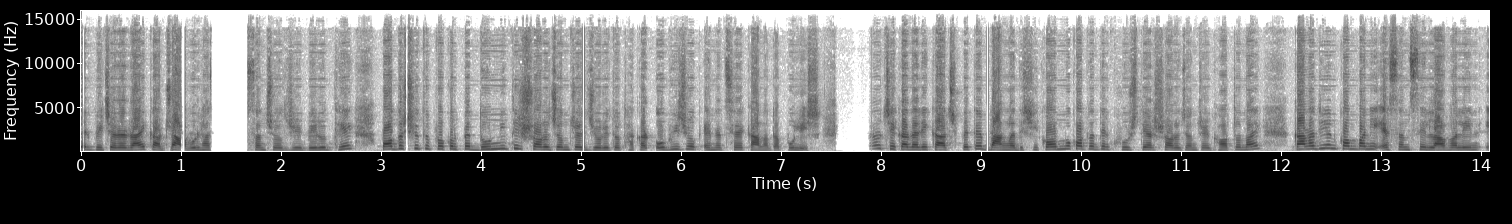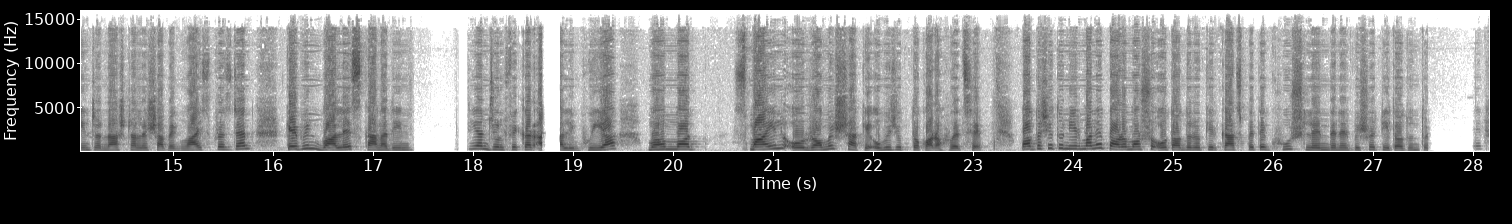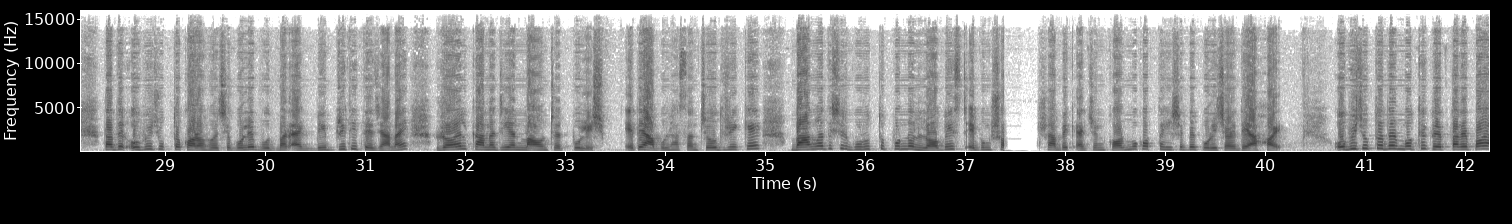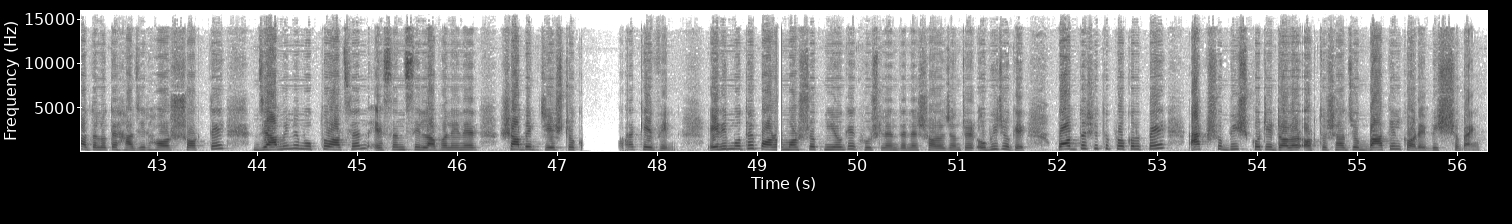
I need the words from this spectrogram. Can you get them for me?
আসামিদের বিচারের রায় কার্য আবুল হাসান চৌধুরীর বিরুদ্ধে পদ্মা সেতু প্রকল্পে দুর্নীতির ষড়যন্ত্রে জড়িত থাকার অভিযোগ এনেছে কানাডা পুলিশ। ঠিকাদারি কাজ পেতে বাংলাদেশি কর্মকর্তাদের ঘুষ দেওয়ার ষড়যন্ত্রের ঘটনায় কানাডিয়ান কোম্পানি এসএমসি লাভালিন ইন্টারন্যাশনালের সাবেক vice president Kevin Wallace, Canadian Zulfiqar Ali Bhuiyan, Mohammad Ismail ও রমেশ শাহকে অভিযুক্ত করা হয়েছে। পদ্মা সেতু নির্মাণে পরামর্শ ও তদারকির কাজ পেতে ঘুষ লেনদেনের বিষয়টি তদন্ত তাদের অভিযুক্ত করা হয়েছে বলে বুধবার এক বিবৃতিতে জানায় রয়্যাল কানাডিয়ান মাউন্টেড পুলিশ। এতে আবুল হাসান চৌধুরীকে বাংলাদেশের গুরুত্বপূর্ণ লবিস্ট এবং সাবেক একজন কর্মকর্তা হিসেবে পরিচয় দেয়া হয়। অভিযুক্তদের মধ্যে গ্রেপ্তারের পর আদালতে হাজির হওয়ার শর্তে জামিনে মুক্ত আছেন এসএনসি লাভালিনের সাবেক জ্যেষ্ঠ কেভিন। এরই মধ্যে পরামর্শক নিয়োগে ঘুষ লেনদেনের ষড়যন্ত্রের অভিযোগে পদ্মা সেতু প্রকল্পে একশো বিশ কোটি ডলার অর্থ সাহায্য বাতিল করে বিশ্বব্যাংক।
